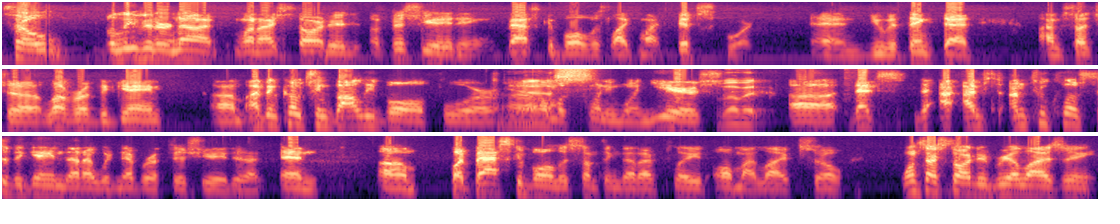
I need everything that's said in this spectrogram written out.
So believe it or not, when I started officiating, basketball was like my fifth sport. And you would think that I'm such a lover of the game. Um, I've been coaching volleyball for uh, yes. almost 21 years. Love it. Uh, that's I, I'm I'm too close to the game that I would never officiate it. And um, but basketball is something that I've played all my life. So once I started realizing,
